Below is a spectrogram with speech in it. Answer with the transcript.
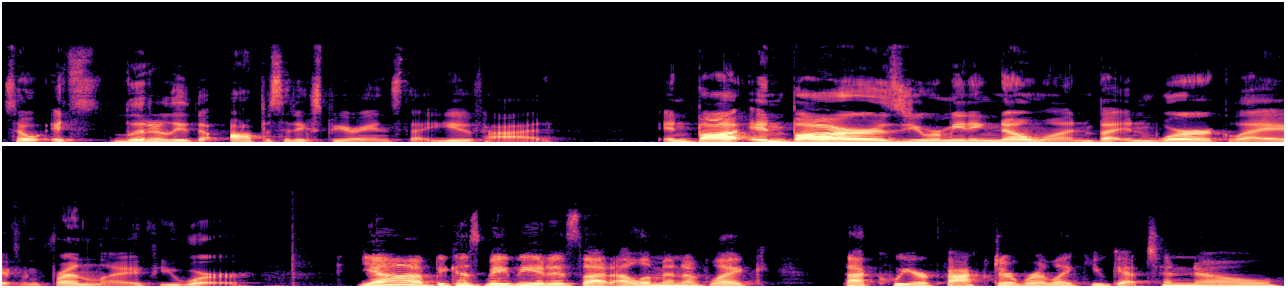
So it's literally the opposite experience that you've had. In ba- in bars, you were meeting no one, but in work life and friend life, you were. Yeah, because maybe it is that element of like that queer factor where like you get to know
